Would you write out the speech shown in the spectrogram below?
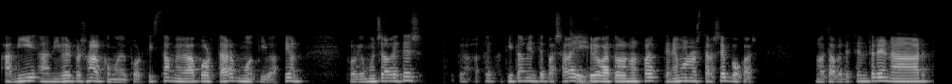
a mí a nivel personal como deportista me va a aportar motivación, porque muchas veces a ti también te pasará Sí. y creo que a todos nos tenemos nuestras épocas, no te apetece entrenar,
